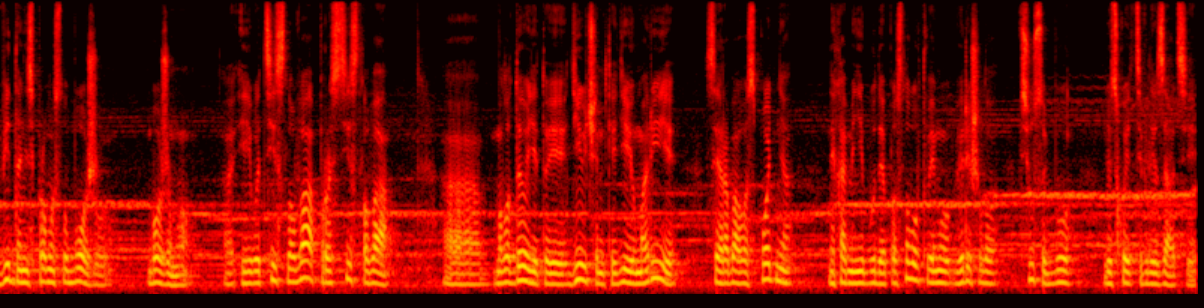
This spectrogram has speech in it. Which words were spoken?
відданість промислу Божу, Божому. Е, І оці слова, прості слова е, молодої тої дівчинки, Діви Марії, це раба Господня, нехай мені буде по слову Твоєму, вирішило всю судьбу людської цивілізації.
